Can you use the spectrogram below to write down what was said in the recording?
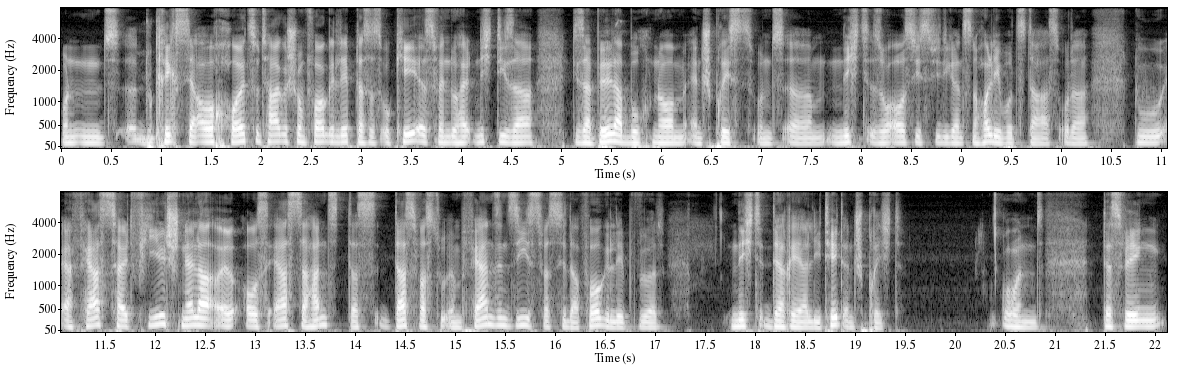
Und äh, du kriegst ja auch heutzutage schon vorgelebt, dass es okay ist, wenn du halt nicht dieser, dieser Bilderbuchnorm entsprichst und ähm, nicht so aussiehst wie die ganzen Hollywood-Stars. Oder du erfährst halt viel schneller äh, aus erster Hand, dass das, was du im Fernsehen siehst, was dir da vorgelebt wird, nicht der Realität entspricht. Und deswegen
